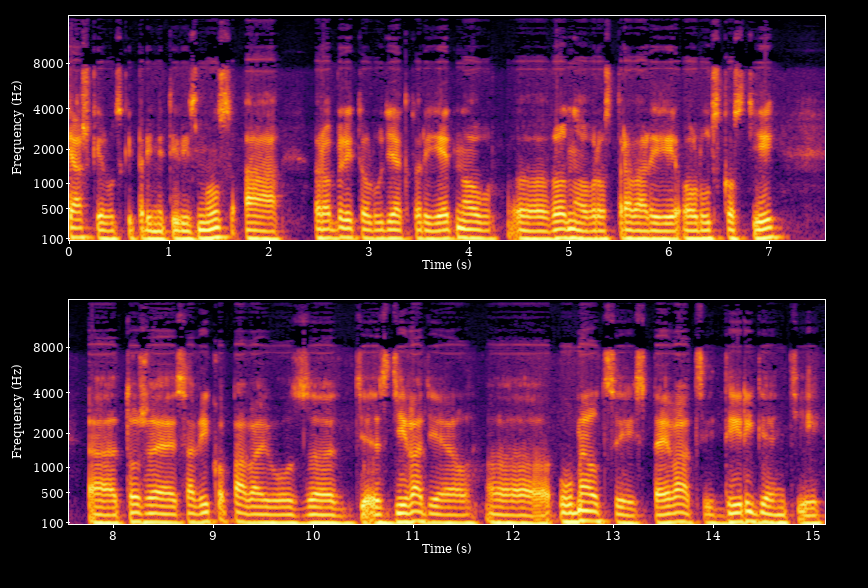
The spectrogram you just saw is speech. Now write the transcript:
ťažký ľudský primitivizmus a robili to ľudia, ktorí jednou e, vlnou rozprávali o ľudskosti. E, to, že sa vykopávajú z, z divadiel e, umelci, speváci, dirigenti,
